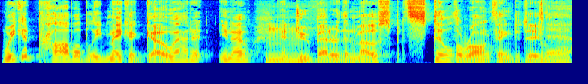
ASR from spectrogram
We could probably make a go at it, you know, and do better than most, but it's still the wrong thing to do. Yeah,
